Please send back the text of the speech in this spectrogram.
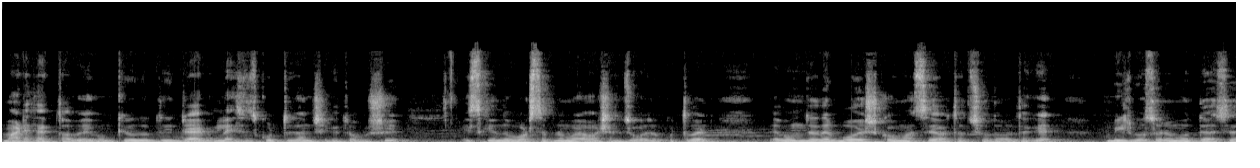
মাঠে থাকতে হবে। এবং কেউ যদি ড্রাইভিং লাইসেন্স করতে চান, সেক্ষেত্রে অবশ্যই স্ক্রিন হোয়াটসঅ্যাপ নাম্বার আমার সাথে যোগাযোগ করতে পারেন। এবং যাদের বয়স কম আছে, অর্থাৎ সতেরো থেকে বিশ বছরের মধ্যে আছে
